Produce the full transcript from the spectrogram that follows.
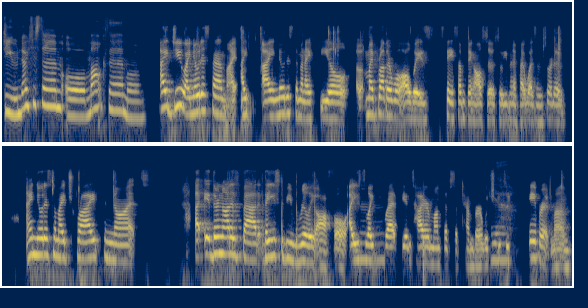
Do you notice them or mark them or I do. I notice them. I I I notice them, and I feel uh, my brother will always say something also. So even if I wasn't sort of, I notice them. I try to not. Uh, it- they're not as bad. They used to be really awful. I used to like Mm. dread the entire month of September, which Yeah. is my favorite month.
